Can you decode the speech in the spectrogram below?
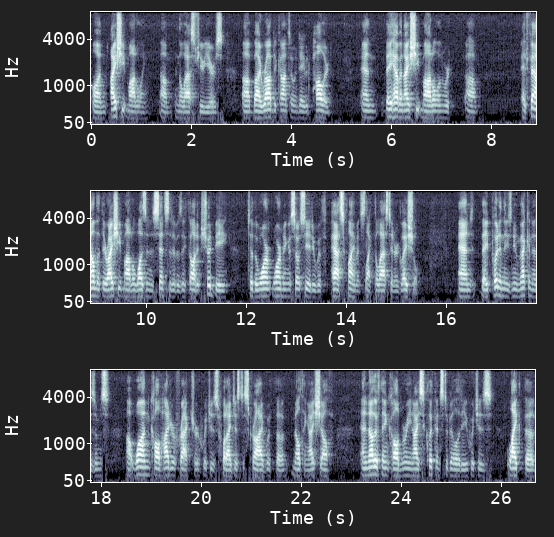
on ice sheet modeling um, in the last few years uh, by Rob DeConto and David Pollard. And they have an ice sheet model and were uh, had found that their ice sheet model wasn't as sensitive as they thought it should be to the warm, warming associated with past climates like the last interglacial. And they put in these new mechanisms, uh, one called hydrofracture, which is what I just described with the melting ice shelf, and another thing called marine ice cliff instability, which is like the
